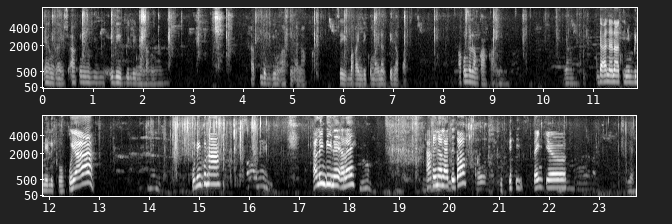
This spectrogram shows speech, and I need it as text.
Ayan guys, aking ibibili na lang ng hotdog yung aking anak. Kasi baka hindi kumain ng tinapa. Ako na lang kakain. Yan. Daanan natin yung binili ko. Kuya! Kunin ko na. Alin din eh, aray? Akin na lahat ito? Thank you. Yan.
